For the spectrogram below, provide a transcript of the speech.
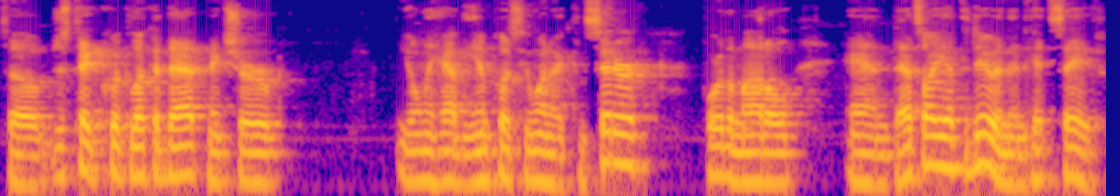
So just take a quick look at that. Make sure you only have the inputs you want to consider for the model. And that's all you have to do and then hit save.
